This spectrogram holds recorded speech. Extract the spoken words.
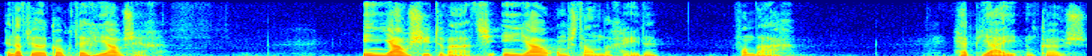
En dat wil ik ook tegen jou zeggen. In jouw situatie, in jouw omstandigheden, vandaag, heb jij een keus.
